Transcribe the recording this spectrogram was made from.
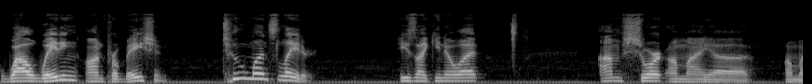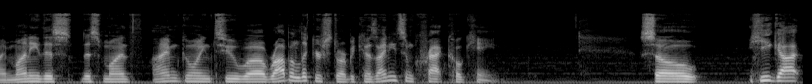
while waiting on probation, two months later, he's like, you know what? I'm short on my uh, on my money this this month. I'm going to uh, rob a liquor store because I need some crack cocaine. So, he got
